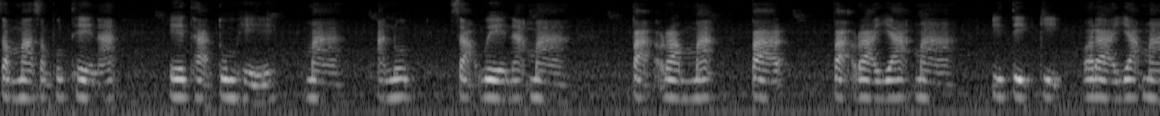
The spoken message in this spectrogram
สัมมาสัมพุทเทนะ เอถะตุมเห มา อนุสะเวนะมา ปะรัมมะปะปะรายะมา อิติกิรายะมา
